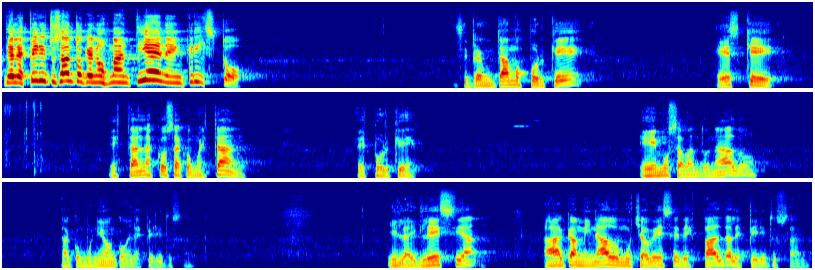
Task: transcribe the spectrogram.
del Espíritu Santo que nos mantiene en Cristo. Si preguntamos por qué, es que están las cosas como están, es porque hemos abandonado la comunión con el Espíritu Santo. Y la iglesia ha caminado muchas veces de espalda al Espíritu Santo.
